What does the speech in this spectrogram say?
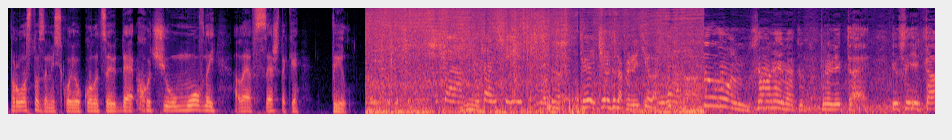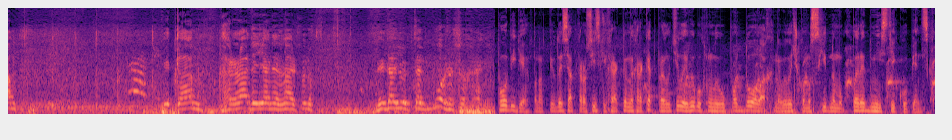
просто за міською околицею, де, хоч і умовний, але все ж таки тил. Вчора сюди прилетіло. Ну, все время тут прилітає. І все і там, і там. Гради, я не знаю, що. Не дають, так Боже сохрани. По обіді понад півдесятка російських реактивних ракет прилетіли і вибухнули у Подолах, невеличкому східному передмісті Куп'янська.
